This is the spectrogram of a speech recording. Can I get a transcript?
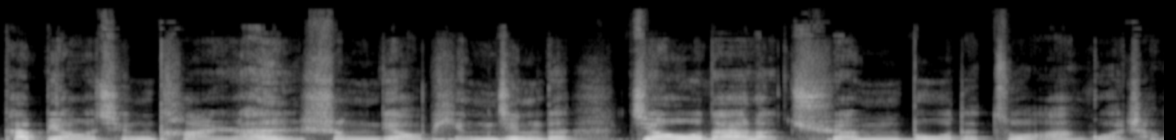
他表情坦然，声调平静地交代了全部的作案过程。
